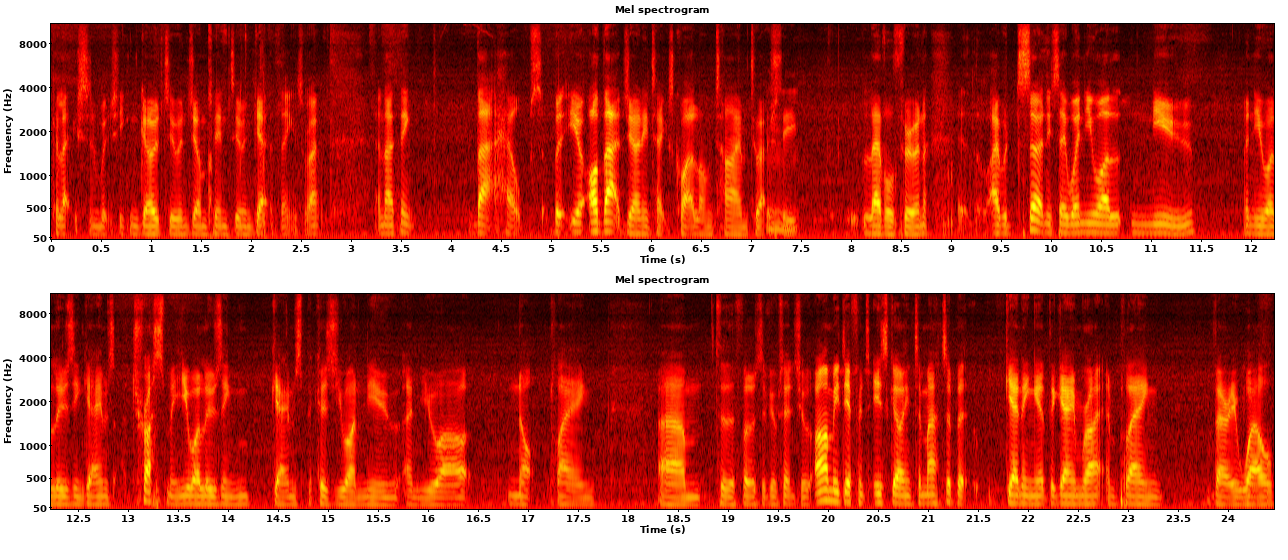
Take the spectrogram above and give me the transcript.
collection which he can go to and jump into and get things right. And I think that helps. But you know, that journey takes quite a long time to actually level through. And I would certainly say when you are new and you are losing games, trust me, you are losing games because you are new and you are not playing um, to the fullest of your potential. Army difference is going to matter, but getting it the game right and playing very well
